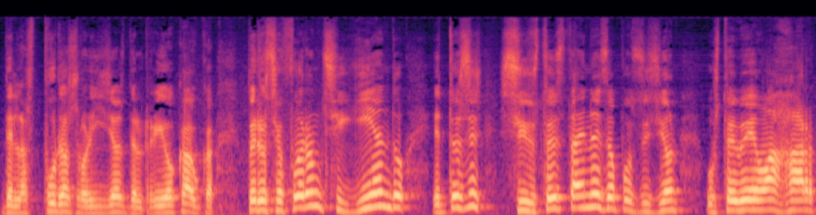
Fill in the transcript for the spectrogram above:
de las puras orillas del río Cauca, pero se fueron siguiendo. Entonces, si usted está en esa posición, usted ve bajar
